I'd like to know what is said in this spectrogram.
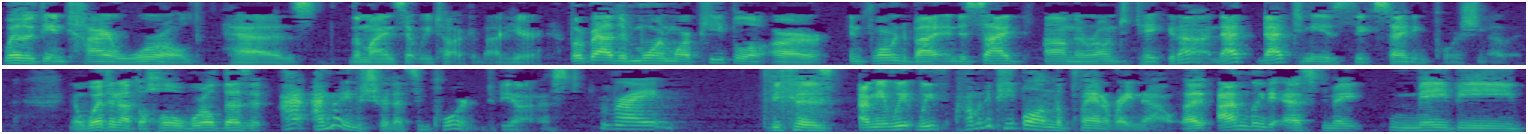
whether the entire world has the mindset we talk about here, but rather more and more people are informed about it and decide on their own to take it on. That, that to me is the exciting portion of it. You know, whether or not the whole world does it, I, I'm not even sure that's important, to be honest Right. because I mean, we, we've how many people on the planet right now? I, I'm going to estimate maybe.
